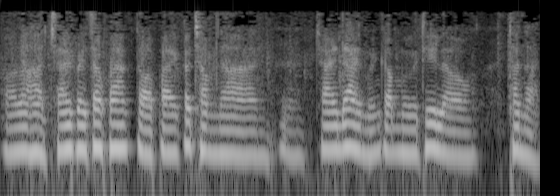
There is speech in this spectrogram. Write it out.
พอเราหัดใช้ไปสักพักต่อไปก็ชำนาญใช้ได้เหมือนกับมือที่เราถนัด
